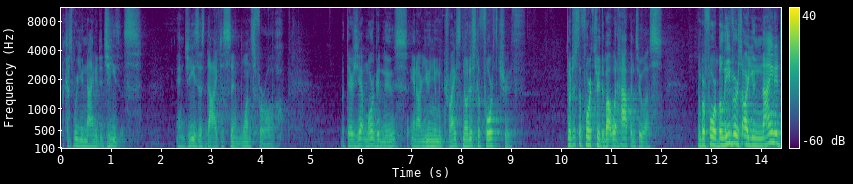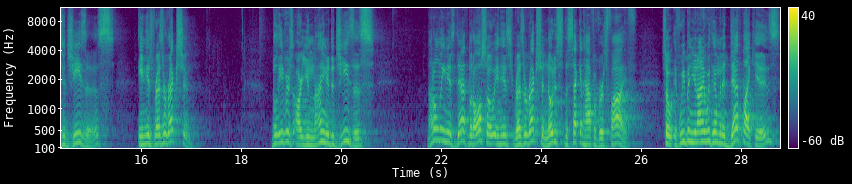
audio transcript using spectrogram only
Because we're united to Jesus. And Jesus died to sin once for all. But there's yet more good news in our union with Christ. Notice the fourth truth. Notice the fourth truth about what happened to us. Number four, believers are united to Jesus in his resurrection. Believers are united to Jesus not only in his death, but also in his resurrection. Notice the second half of verse 5. So if we've been united with him in a death like his,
